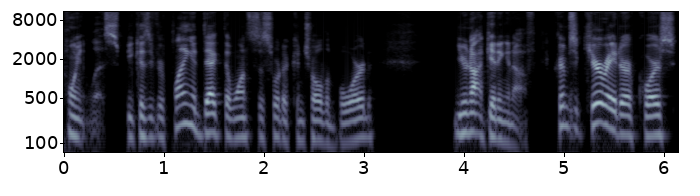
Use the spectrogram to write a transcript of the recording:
pointless because if you're playing a deck that wants to sort of control the board, you're not getting enough. Crimson Curator, of course,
